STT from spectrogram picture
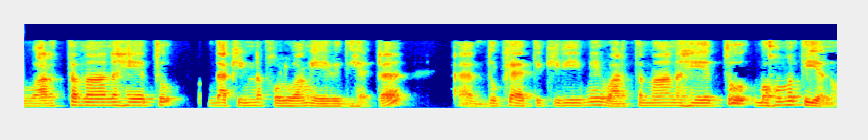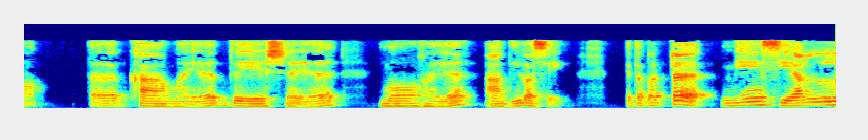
වර්තමාන හේතු දකින්න පුළුවන් ඒ විදිහට දුක ඇති කිරීමේ වර්තමාන හේතු බොහොම තියෙනවා. කාමය, ද්වේෂය, මෝහය ආදී වශයෙන්. එතකොට මේ සියල්ල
